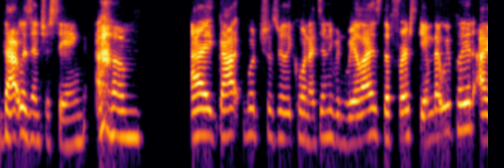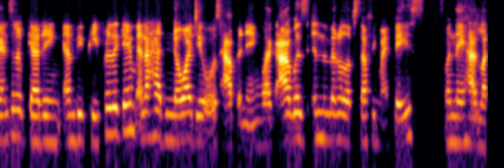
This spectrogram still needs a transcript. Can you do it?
that was interesting. Um, I got, which was really cool, and I didn't even realize the first game that we played, I ended up getting MVP for the game, and I had no idea what was happening. Like I was in the middle of stuffing my face, when they had like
